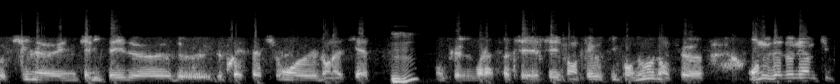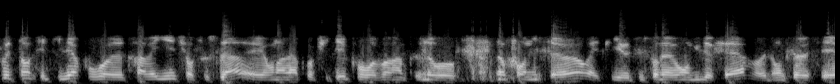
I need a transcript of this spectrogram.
aussi une, une qualité de, de, de prestation dans l'assiette. Mm-hmm. Donc voilà, ça c'est essentiel aussi pour nous. Donc on nous a donné un petit peu de temps cet hiver pour euh, travailler sur tout cela et on en a profité pour revoir un peu nos, nos fournisseurs et puis euh, tout ce qu'on avait envie de faire. Donc euh, c'est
